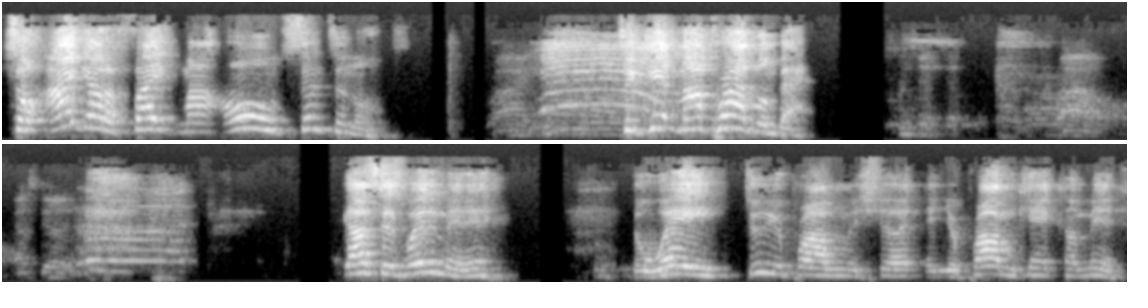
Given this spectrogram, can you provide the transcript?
So I got to fight my own sentinels to get my problem back. Wow, that's good. God says, wait a minute the way to your problem is shut and your problem can't come in.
